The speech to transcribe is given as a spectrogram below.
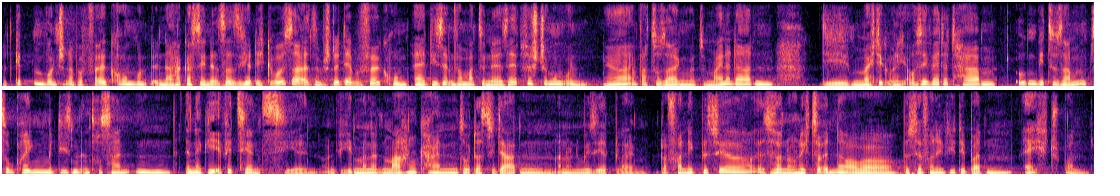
Es gibt einen Wunsch in der Bevölkerung und in der Hackerszene ist er sicherlich größer als im Schnitt der Bevölkerung, äh, diese informationelle Selbstbestimmung und ja, einfach zu sagen, das meine Daten, die möchte ich auch nicht ausgewertet haben, irgendwie zusammenzubringen mit diesen interessanten Energieeffizienzzielen und wie man das machen kann, so dass die Daten anonymisiert bleiben. Da fand ich bisher, ist ja noch nicht zu Ende, aber bisher fand ich die Debatten echt spannend.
